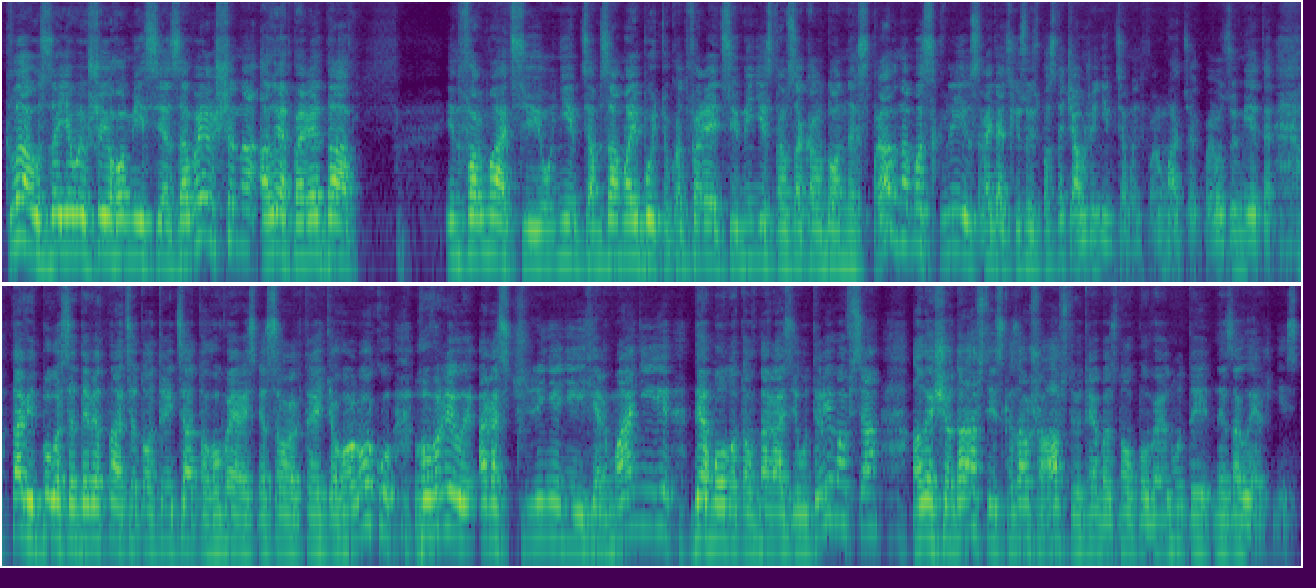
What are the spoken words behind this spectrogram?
Клаус заявив, що його місія завершена, але передав інформацію німцям за майбутню конференцію міністрів закордонних справ на Москві. Радянський Союз постачав вже німцям інформацію, як ви розумієте. Та відбулося 19-30 вересня 43-го року. Говорили о розчлененні Германії, де Молотов наразі утримався. Але щодо Австрії сказав, що Австрію треба знов повернути незалежність.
